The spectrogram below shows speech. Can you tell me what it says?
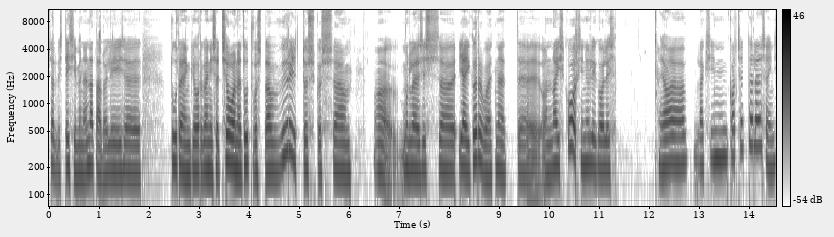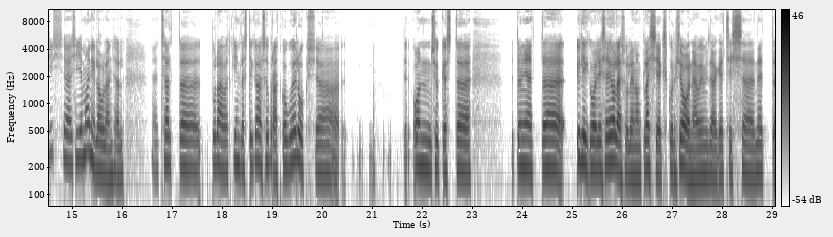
seal vist esimene nädal oli see tudengiorganisatsioone tutvustav üritus, kus äh, mulle siis äh, jäi kõrvu, et näed, äh, on naiskoor siin ülikoolis ja läksin katsetele, sain sisse ja siiamaani laulan seal. et sealt äh, tulevad kindlasti ka sõbrad kogu eluks ja on niisugust, äh, ütleme nii, et ülikoolis ei ole sul enam klassiekskursioone või midagi, et siis need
